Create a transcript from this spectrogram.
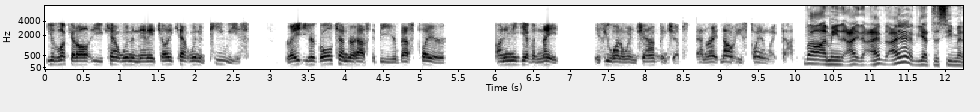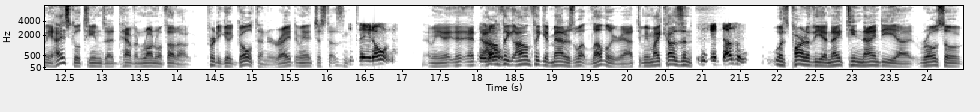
You look at all you can't win in the NHL. You can't win in Pee Wees, right? Your goaltender has to be your best player on any given night if you want to win championships. And right now he's playing like that. Well, I mean, I I've, I have yet to see many high school teams that haven't run without a pretty good goaltender, right? I mean, it just doesn't. They don't. I mean, it, it, I don't, don't think I don't think it matters what level you're at. I mean, my cousin it doesn't was part of the uh, 1990 uh, Roseau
